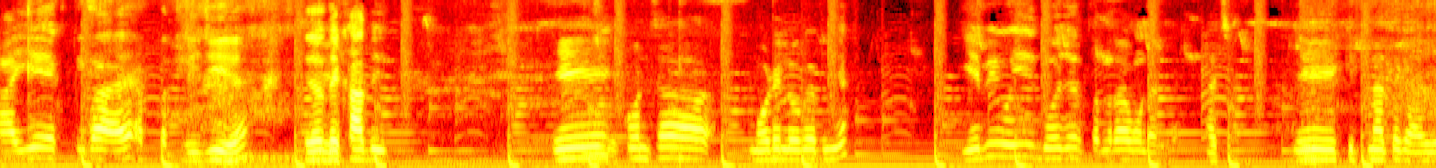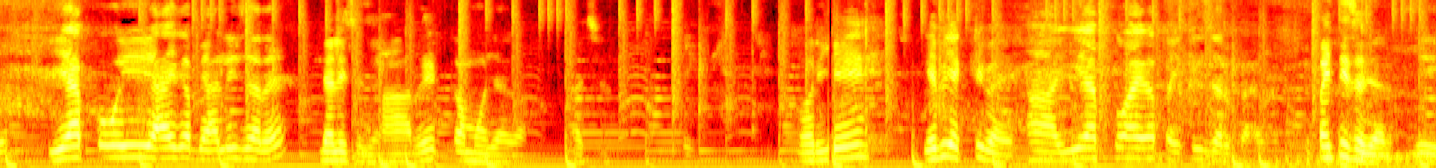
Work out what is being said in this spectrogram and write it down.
हाँ ये एक्टिवा है आपका थ्री जी है। इधर दिखा दी। ये कौन सा मॉडल होगा भैया? ये भी वही 2015 मॉडल है। अच्छा ये कितना तक आएगा? ये आपको वही आएगा बयालीस हज़ार है। बयालीस हज़ार। हाँ रेट कम हो जाएगा। अच्छा। और ये ये भी एक्टिव है? हाँ ये आपको आएगा पैंतीस हज़ार का पैंतीस हज़ार। जी।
